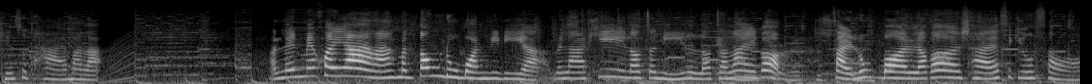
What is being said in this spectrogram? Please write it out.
ชิ้นสุดท้ายมาละมันเล่นไม่ค่อยยากนะ มันต้องดูบอลดีๆอะเวลาที่เราจะหนีหรือเราจะไล่ก็ใส่ลูกบอลแล้วก็ใช้สกิลสอง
